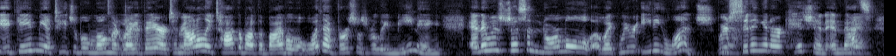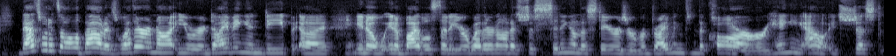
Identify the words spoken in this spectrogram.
it gave me a teachable moment Yeah, right there to right. not only talk about the Bible, but what that verse was really meaning. And it was just a normal like we were eating lunch. We were Yeah. sitting in our kitchen, and that's that's what it's all about. Is whether or not you're diving in deep, uh, you know, in a Bible study, or whether or not it's just sitting on the stairs, or driving to the car, or hanging out. It's just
